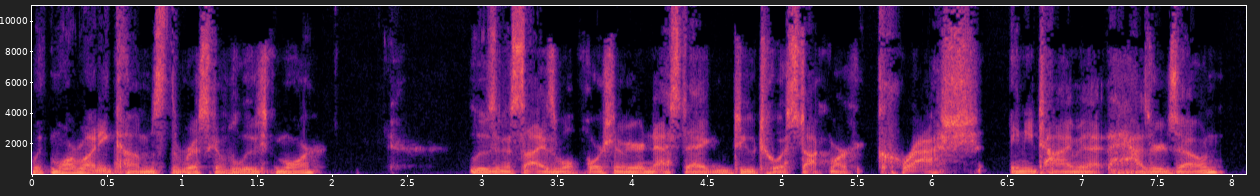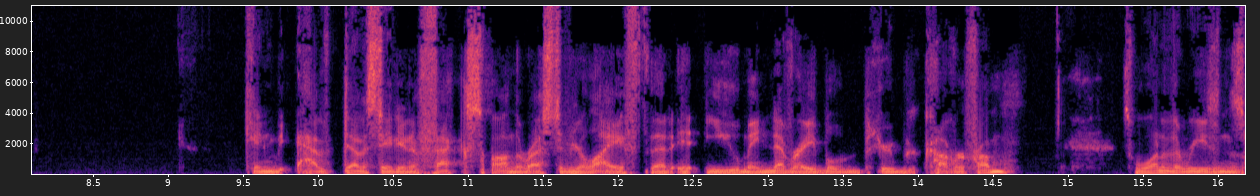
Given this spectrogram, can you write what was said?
With more money comes the risk of losing more. Losing a sizable portion of your nest egg due to a stock market crash anytime in that hazard zone can have devastating effects on the rest of your life that it, you may never able to recover from. It's one of the reasons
